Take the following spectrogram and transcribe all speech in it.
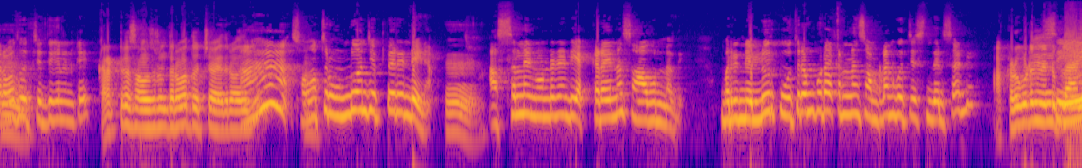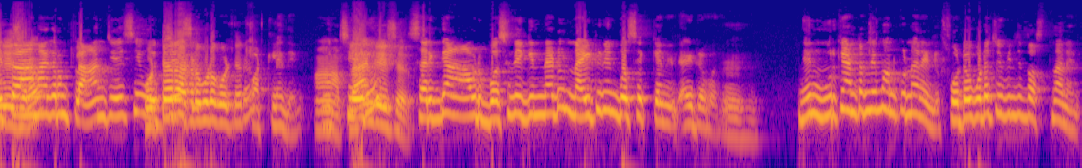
తర్వాత వచ్చేది అంటే కరెక్ట్గా సంవత్సరం తర్వాత వచ్చావు హైదరాబాద్ సంవత్సరం ఉండు అని చెప్పారండి ఆయన. అస్సలు నేను ఉండనండి ఎక్కడైనా సావున్నది మరి నెల్లూరు కూతురం కూడా అక్కడ నన్ను చంపడానికి వచ్చేసింది తెలుసా అండి? అక్కడ కూడా నేను సీతానగరం ప్లాన్ చేసి అక్కడ కూడా కొట్టారా? చేశారు. సరిగ్గా ఆవిడ బస్సు దిగినాడు నైట్ నేను బస్సు ఎక్కానండి హైదరాబాద్. నేను ఊరికే అంటుందేమో అనుకున్నానండి. ఫోటో కూడా చూపించింది వస్తున్నానండి.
